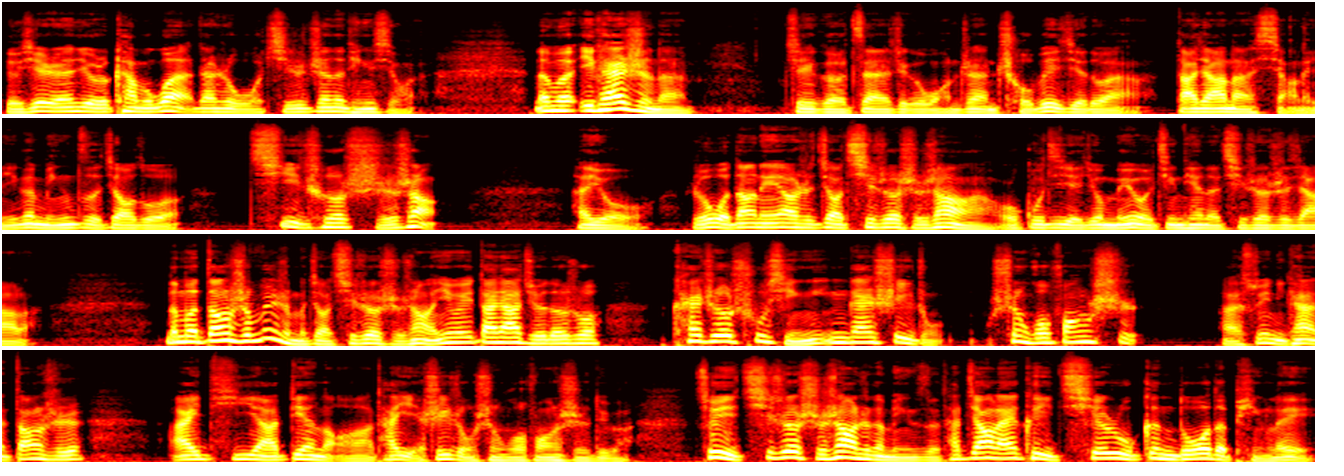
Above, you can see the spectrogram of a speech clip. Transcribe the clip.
有些人就是看不惯，但是我其实真的挺喜欢。那么一开始呢，这个在这个网站筹备阶段啊，大家呢想了一个名字叫做“汽车时尚”。还有，如果当年要是叫“汽车时尚”啊，我估计也就没有今天的汽车之家了。那么当时为什么叫汽车时尚？因为大家觉得说开车出行应该是一种生活方式，啊，所以你看当时。I T 啊，电脑啊，它也是一种生活方式，对吧？所以汽车时尚这个名字，它将来可以切入更多的品类，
